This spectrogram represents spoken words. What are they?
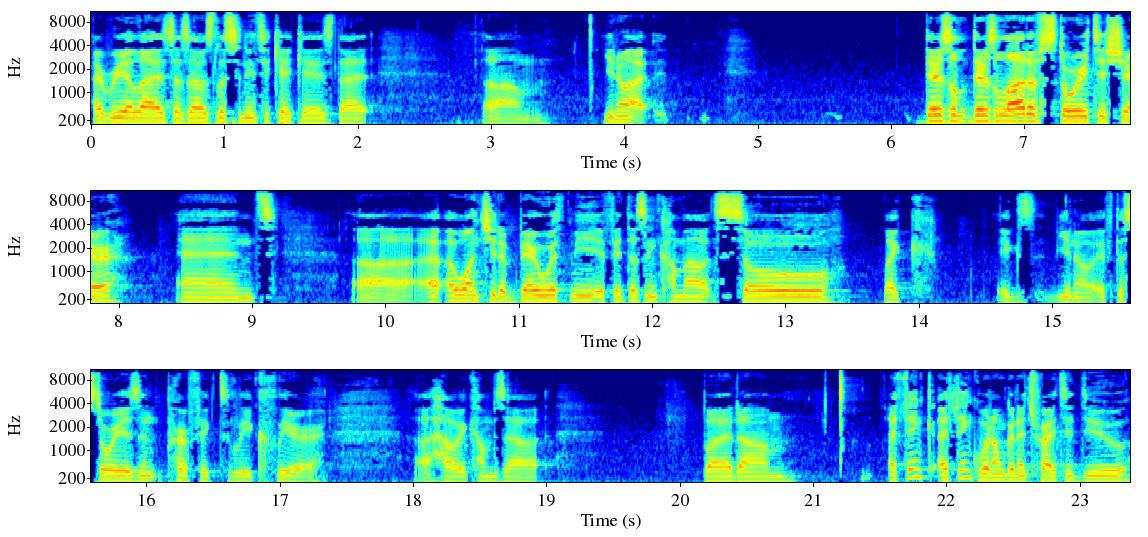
I realized as I was listening to KK is that um, you know I, there's a, there's a lot of story to share, and uh, I, I, want you to bear with me if it doesn't come out so, like, ex- you know, if the story isn't perfectly clear uh, how it comes out. But um, I think I think what I'm going to try to do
